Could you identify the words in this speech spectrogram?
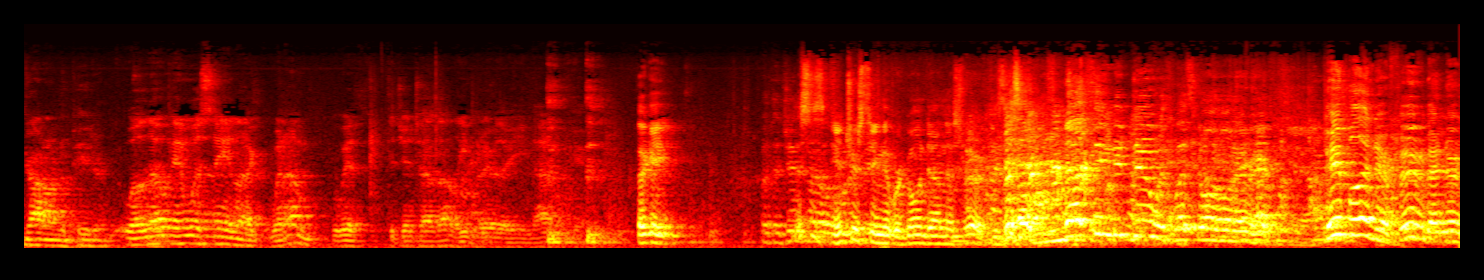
Got on to Peter. well, no, and was saying like, when I'm with the Gentiles, I'll eat whatever they're eating. I don't care. Okay, But the this is interesting that we're going down this road because this has nothing to do with what's going on over here. People and their food and their.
